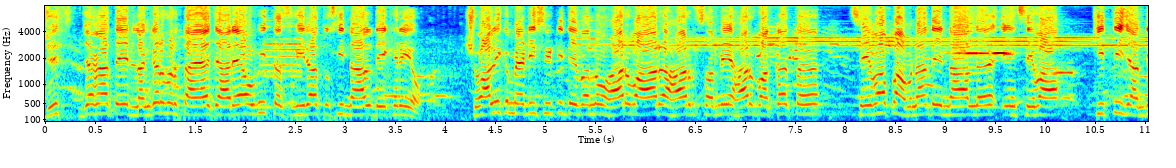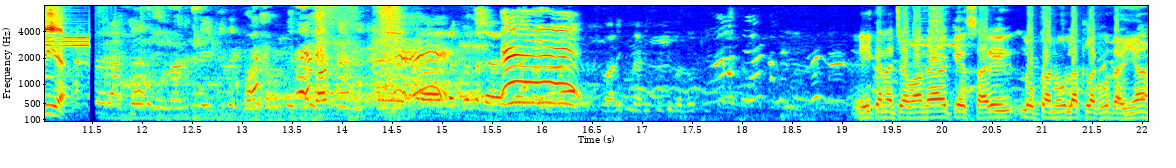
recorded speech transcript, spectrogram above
ਜਿਸ ਜਗ੍ਹਾ ਤੇ ਲੰਗਰ ਵਰਤਾਇਆ ਜਾ ਰਿਹਾ, ਉਹ ਵੀ ਤਸਵੀਰਾਂ ਤੁਸੀਂ ਨਾਲ ਦੇਖ ਰਹੇ ਹੋ। ਸ਼ਿਵਾਲਿਕ ਮੈਡੀਸਿਟੀ ਦੇ ਵੱਲੋਂ ਹਰ ਵਾਰ, ਹਰ ਸਮੇਂ, ਹਰ ਵਕਤ ਸੇਵਾ ਭਾਵਨਾ ਦੇ ਨਾਲ ਇਹ ਸੇਵਾ ਕੀਤੀ ਜਾਂਦੀ ਹੈ। ਗੁਰੂ ਕਹਿਣਾ ਇਹੀ ਕਹਿਣਾ ਚਾਹਾਂਗਾ ਕਿ ਸਾਰੇ ਲੋਕਾਂ ਨੂੰ ਲੱਖ ਲੱਖ ਵਧਾਈਆਂ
